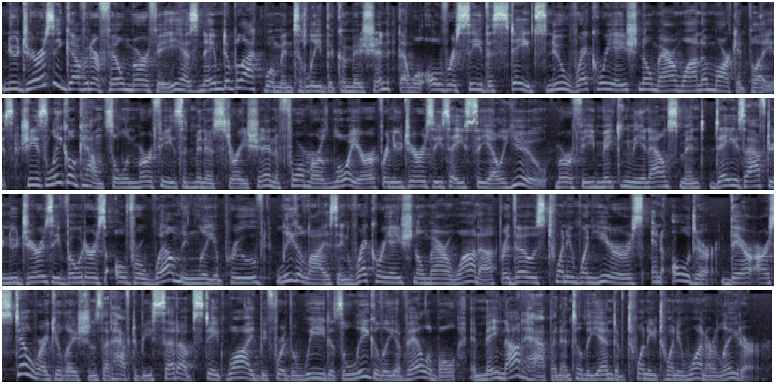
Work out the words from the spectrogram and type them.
New Jersey Governor Phil Murphy has named a black woman to lead the commission that will oversee the state's new recreational marijuana marketplace. She's legal counsel in Murphy's administration and a former lawyer for New Jersey's ACLU. Murphy making the announcement days after New Jersey voters overwhelmingly approved legalizing recreational marijuana for those 21 years and older. There are still regulations that have to be set up statewide before the weed is legally available and may not happen until the end of 2020. 2021 or later.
